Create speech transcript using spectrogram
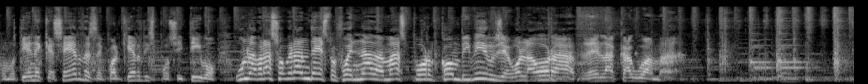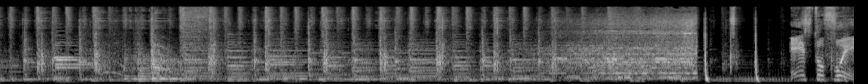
como tiene que ser, desde cualquier dispositivo. Un abrazo grande, esto fue nada más por convivir, llegó la hora de la caguama. Esto fue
